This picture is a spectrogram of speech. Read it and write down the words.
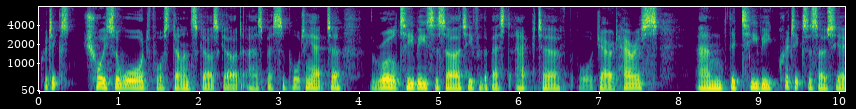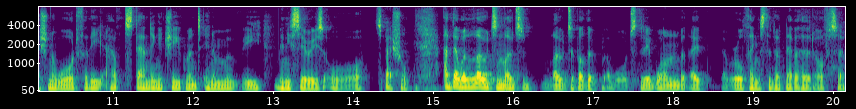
Critics' Choice Award for Stellan Skarsgård as Best Supporting Actor, the Royal TV Society for the Best Actor for Jared Harris, and the TV Critics Association Award for the Outstanding Achievement in a Movie, Miniseries, or Special. And there were loads and loads of loads of other awards that it won, but they, they were all things that I'd never heard of. So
